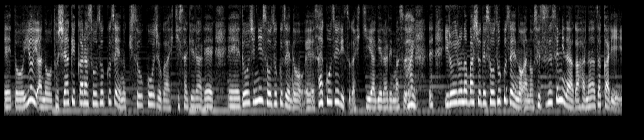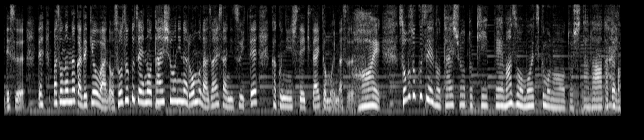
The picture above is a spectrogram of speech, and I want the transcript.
えーと、いよいよあの年明けから相続税の基礎控除が引き下げられ、えー、同時に相続税の、えー、最高税率が引き上げられます、はい、でいろいろな場所で相続税のあの節税セミナーが花盛りです。で、まあ、そんな中で今日はあの相続税の対象になる主な財産について確認していきたいと思います。はい。相続税の対象と聞いてまず思いつくものとしたら例えば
